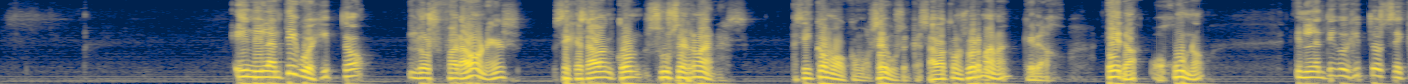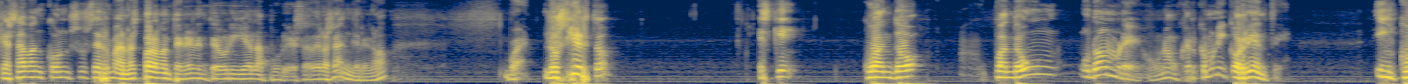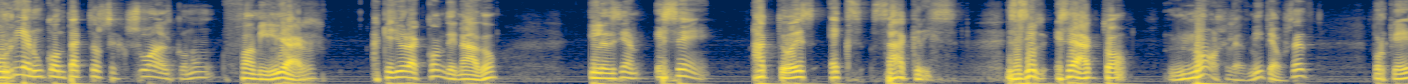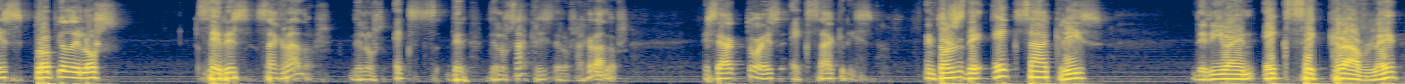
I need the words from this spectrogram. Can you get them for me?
En el antiguo Egipto, los faraones se casaban con sus hermanas, así como, como Zeus se casaba con su hermana, que era, o Juno, en el antiguo Egipto se casaban con sus hermanas para mantener en teoría la pureza de la sangre, ¿no? Bueno, lo cierto es que cuando, cuando un, un hombre o una mujer común y corriente incurría en un contacto sexual con un familiar, aquello era condenado y le decían, ese acto es ex sacris. Es decir, ese acto no se le admite a usted porque es propio de los seres sagrados, de los ex, de, los sacris, de los sagrados. Ese acto es exacris. Entonces, de exacris deriva en execrable,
